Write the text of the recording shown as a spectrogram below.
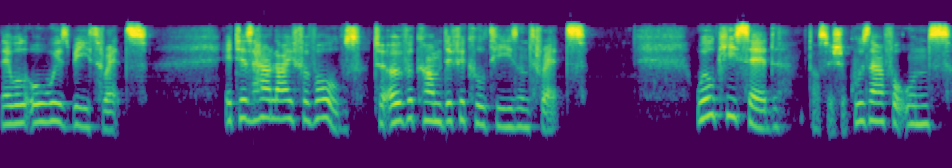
There will always be threats. It is how life evolves, to overcome difficulties and threats. Wilkie said, das ist ein Cousin von uns,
